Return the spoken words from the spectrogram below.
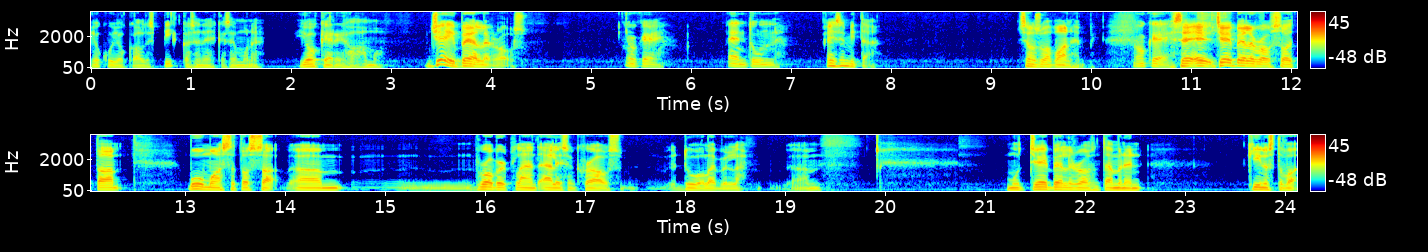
Joku, joka olisi pikkasen ehkä semmoinen jokerihahmo. Jay Bellerose. Okei. Okay. En tunne. Ei se mitään. Se on sua vanhempi. Okei. Okay. Se Jay Bellerose soittaa muun muassa tuossa um, Robert Plant, Alison Krauss duolevyllä. Um, Mutta Jay Bellerose on tämmöinen kiinnostava,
